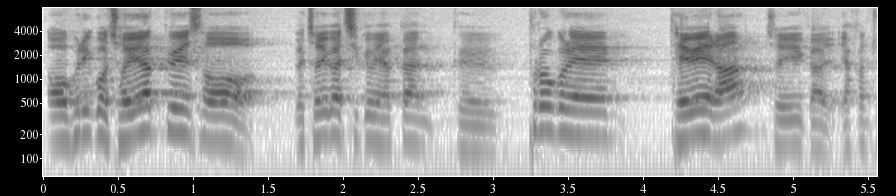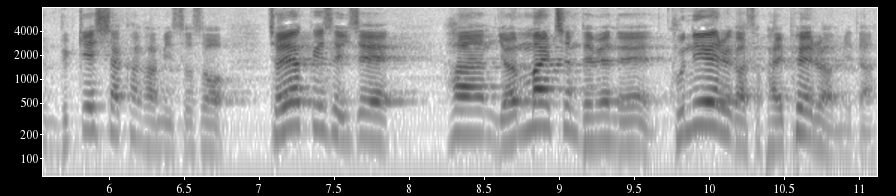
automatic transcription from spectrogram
어 그리고 저희 학교에서 그러니까 저희가 지금 약간 그 프로그램 대회랑 저희가 약간 좀 늦게 시작한 감이 있어서 저희 학교에서 이제 한 연말쯤 되면은 군의회를 가서 발표회를 합니다.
